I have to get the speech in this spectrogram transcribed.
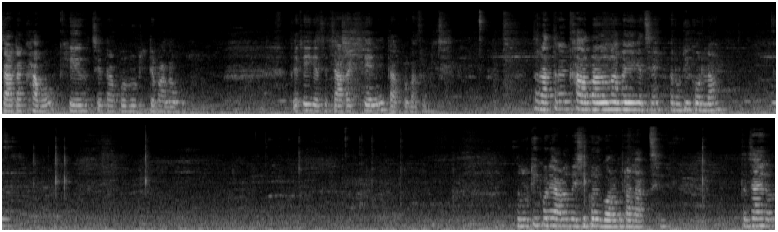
চাটা খাব, খেয়ে হচ্ছে তারপর রুটিটা বানাবো। তো ঠিক আছে, চাটা খেয়ে নিই, তারপর কথা বলছি তো রাত্রে খাবার বানানো হয়ে গেছে, রুটি করলাম। রুটি করে আরও বেশি করে গরমটা লাগছে। তো যাই হোক,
